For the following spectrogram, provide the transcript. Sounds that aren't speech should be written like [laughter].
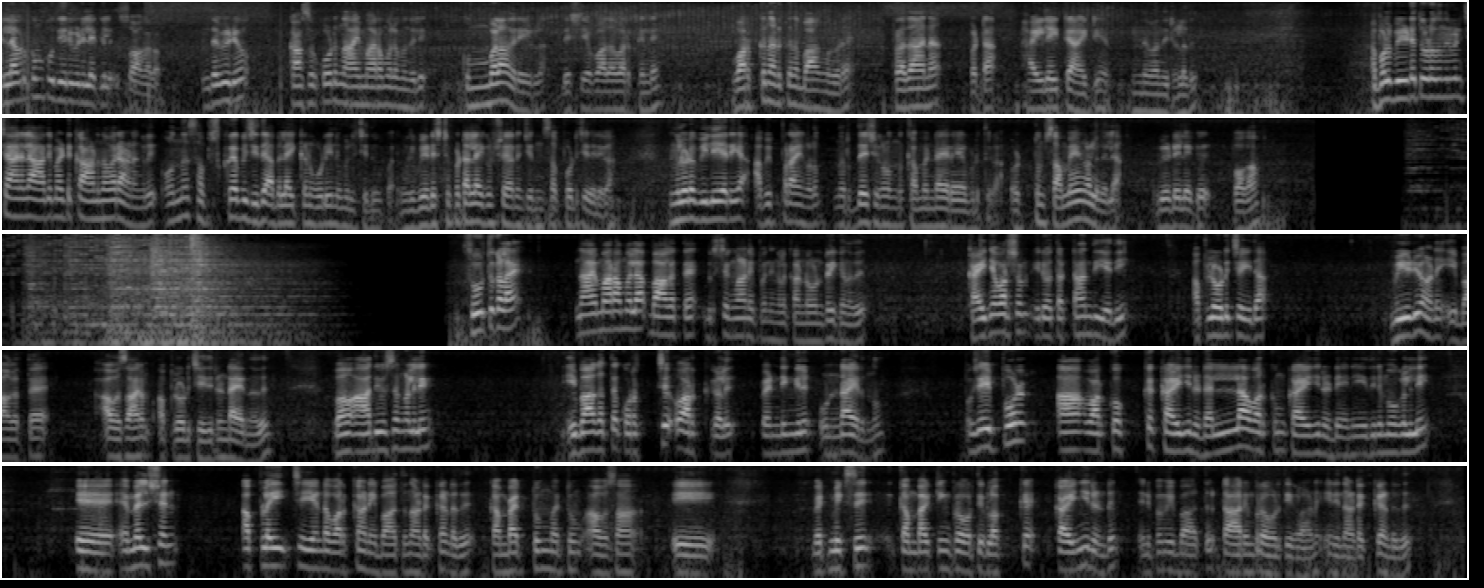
എല്ലാവർക്കും പുതിയൊരു വീഡിയോയിലേക്ക് സ്വാഗതം. ഇന്നത്തെ വീഡിയോ കാസർഗോഡ് നായ്മാറമുല മുതൽ കുമ്പള വരെയുള്ള ദേശീയപാത വർക്കിന്റെ വർക്ക് നടക്കുന്ന ഭാഗങ്ങളുടെ പ്രധാനപ്പെട്ട ഹൈലൈറ്റ് ആയിട്ട് ഇന്ന് വന്നിട്ടുള്ളത്. അപ്പോൾ വീഡിയോ തുടങ്ങുന്നതിന് മുൻപ് ചാനൽ ആദ്യമായിട്ട് കാണുന്നവരാണെങ്കിൽ ഒന്ന് സബ്സ്ക്രൈബ് ചെയ്ത് അബലൈക്കൺ കൂടി വിളിച്ച് ചെയ്ത് നോക്കുക നിങ്ങൾക്ക് വീഡിയോ ഇഷ്ടപ്പെട്ട ലൈക്കും ഷെയറും ചെയ്ത് സപ്പോർട്ട് ചെയ്ത് തരിക. നിങ്ങളുടെ വിലയേറിയ അഭിപ്രായങ്ങളും നിർദ്ദേശങ്ങളും ഒന്ന് കമന്റായി രേഖപ്പെടുത്തുക. ഒട്ടും സമയം കളയുന്നില്ല. വീഡിയോയിലേക്ക് പോകാം. സുഹൃത്തുക്കളെ നായ്മാറാമുല ഭാഗത്തെ ദൃശ്യങ്ങളാണ് ഇപ്പോൾ നിങ്ങൾ കണ്ടുകൊണ്ടിരിക്കുന്നത്. കഴിഞ്ഞ വർഷം ഇരുപത്തെട്ടാം തീയതി അപ്ലോഡ് ചെയ്ത വീഡിയോ ആണ് ഈ ഭാഗത്തെ അവസാനം അപ്ലോഡ് ചെയ്തിട്ടുണ്ടായിരുന്നത്. അപ്പോൾ ആ ദിവസങ്ങളിൽ ഈ ഭാഗത്തെ കുറച്ച് വർക്കുകൾ പെൻഡിങ്ങിൽ ഉണ്ടായിരുന്നു. പക്ഷേ ഇപ്പോൾ ആ വർക്കൊക്കെ കഴിഞ്ഞിട്ടുണ്ട്. എല്ലാ വർക്കും കഴിഞ്ഞിട്ടുണ്ട്. ഇനി ഇതിന് മുകളിൽ എമൽഷൻ അപ്ലൈ ചെയ്യേണ്ട വർക്കാണ് ഈ ഭാഗത്ത് നടക്കേണ്ടത് കമ്പാക്റ്റും മറ്റും അവസാന ഈ വെറ്റ് മിക്സ് കമ്പാക്റ്റിംഗ് പ്രവൃത്തികളൊക്കെ കഴിഞ്ഞിട്ടുണ്ട്. ഇനിയിപ്പം ഈ ഭാഗത്ത് ടാറിങ് പ്രവൃത്തികളാണ് ഇനി നടക്കേണ്ടത്.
